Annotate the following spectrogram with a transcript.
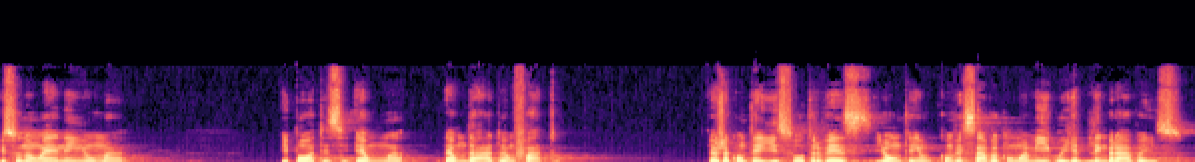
Isso não é nenhuma hipótese, é, uma, é um dado, é um fato. Eu já contei isso outra vez e ontem eu conversava com um amigo e lembrava isso.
